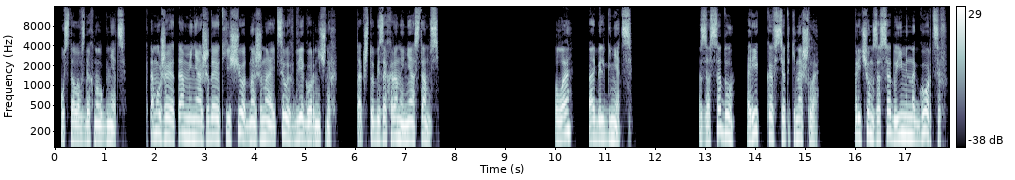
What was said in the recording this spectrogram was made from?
— устало вздохнул Гнец. «К тому же там меня ожидают еще одна жена и целых две горничных, так что без охраны не останусь». Ла Абель Гнец Засаду Рикка все-таки нашла. Причем засаду именно горцев.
